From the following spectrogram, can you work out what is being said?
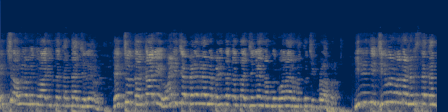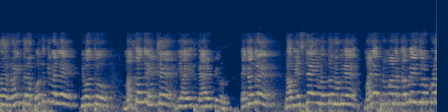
ಹೆಚ್ಚು ಅವಲಂಬಿತವಾಗಿರ್ತಕ್ಕಂಥ ಜಿಲ್ಲೆಗಳು, ಹೆಚ್ಚು ತರಕಾರಿ ವಾಣಿಜ್ಯ ಬೆಳೆಗಳನ್ನು ಬೆಳೀತಕ್ಕಂಥ ಜಿಲ್ಲೆ ನಮ್ದು ಕೋಲಾರ ಮತ್ತು ಚಿಕ್ಕಬಳ್ಳಾಪುರ. ಈ ರೀತಿ ಜೀವನವನ್ನ ನಡೆಸತಕ್ಕಂತ ರೈತರ ಬದುಕಿನಲ್ಲಿ ಇವತ್ತು ಮತ್ತೊಂದು ಹೆಜ್ಜೆ ಈ ಐದು ಗ್ಯಾರಂಟಿಗಳು. ಯಾಕಂದ್ರೆ ನಾವು ಎಷ್ಟೇ ಇವತ್ತು ನಮಗೆ ಮಳೆ ಪ್ರಮಾಣ ಕಮ್ಮಿ ಇದ್ರೂ ಕೂಡ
